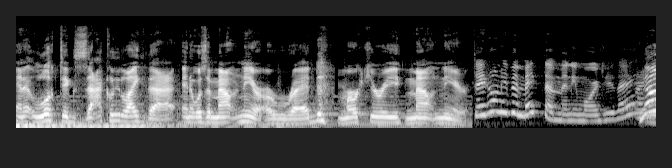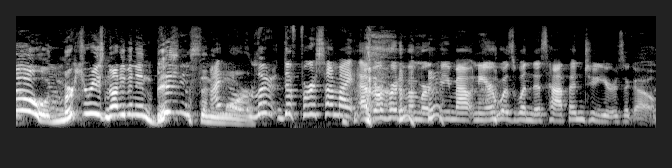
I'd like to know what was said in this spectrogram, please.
And it looked exactly like that. And it was a Mountaineer, a red Mercury Mountaineer. They don't even make them anymore, do they? No, Mercury's not even in business I know. anymore. The first time I ever heard of a Mercury Mountaineer was when this happened two years ago.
